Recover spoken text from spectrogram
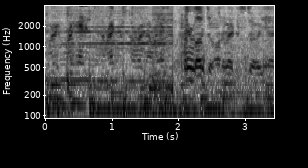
we're, we're, headed to the record store right now. I'd love to own a record store, yeah.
